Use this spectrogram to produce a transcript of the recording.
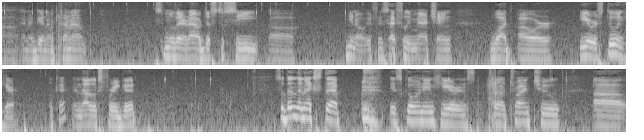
Uh, and again, I'm kind of smoothing it out just to see, uh, you know, if it's actually matching what our ear is doing here okay and that looks pretty good so then the next step is going in here and uh, trying to uh,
